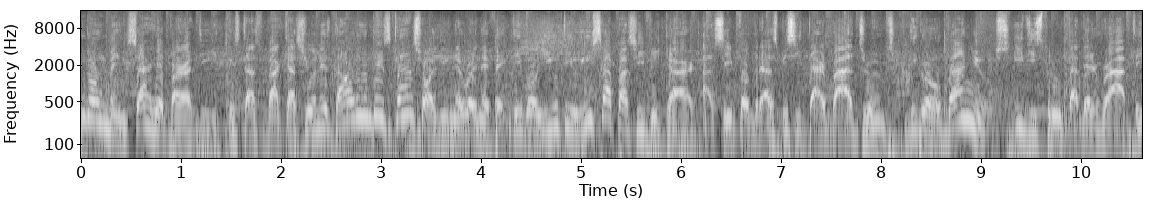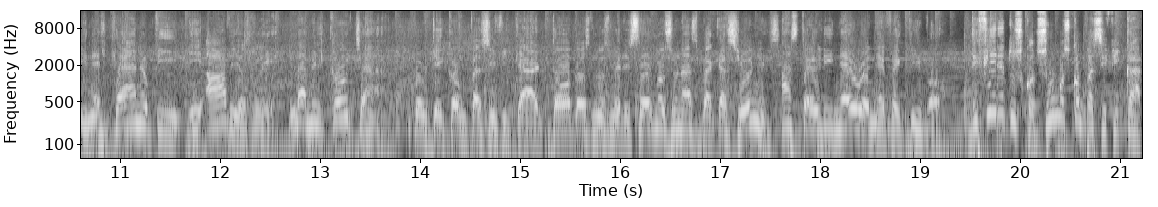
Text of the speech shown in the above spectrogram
Tengo un mensaje para ti. Estas vacaciones dale un descanso al dinero en efectivo y utiliza Pacificard. Así podrás visitar bathrooms, digo baños, y disfruta del rafting, el canopy y obviously la melcocha. Porque con Pacificard todos nos merecemos unas vacaciones, hasta el dinero en efectivo. Difiere tus consumos con Pacificar.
